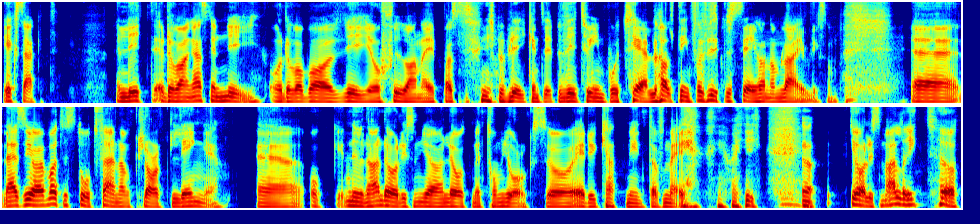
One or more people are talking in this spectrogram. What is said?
Exakt. En lite, då var han ganska ny och det var bara vi och sju andra i, i publiken. Typ. Vi tog in på hotell och allting för att vi skulle se honom live. Liksom. Eh, nej, så jag har varit ett stort fan av Clark länge. Eh, och nu när han då liksom gör en låt med Tom York så är det ju kattmynta för mig. Ja. Jag har liksom aldrig riktigt hört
